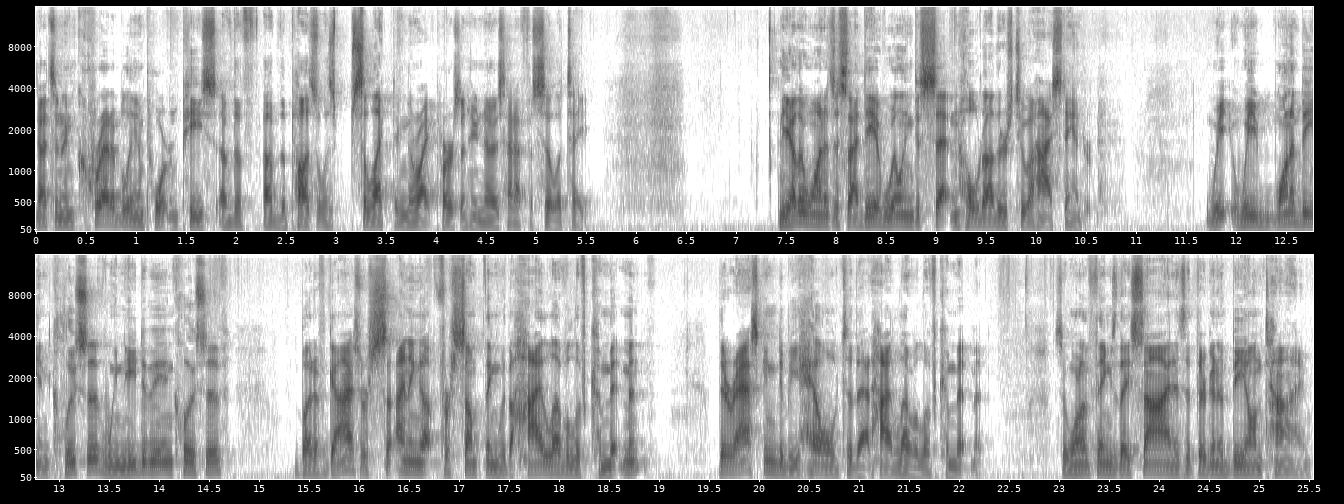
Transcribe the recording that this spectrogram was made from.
That's an incredibly important piece of the, of the puzzle is selecting the right person who knows how to facilitate. The other one is this idea of willing to set and hold others to a high standard. We, we want to be inclusive, we need to be inclusive, but if guys are signing up for something with a high level of commitment, they're asking to be held to that high level of commitment. So, one of the things they sign is that they're going to be on time.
